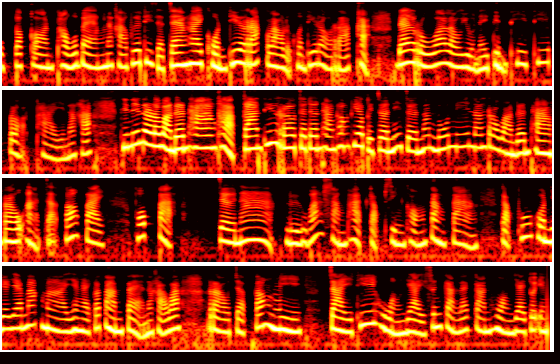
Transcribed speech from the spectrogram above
อุปกรณ์ power bank นะคะ เพื่อที่จะแจ้งให้คนที่รักเราหรือคนที่เรารักค่ะ ได้รู้ว่าเราอยู่ในถิ่นที่ที่ปลอดภัยนะคะ ทีนี้ในระหว่างเดินทางค่ะ การที่เราจะเดินทางท่องเที่ยวไปเจอนี่เจอนั่นนู้นนี้นั้นระหว่างเดินทางเราอาจจะต้องไป พบปะเจอหน้าหรือว่าสัมผัสกับสิ่งของต่างๆ กับผู้คนเยอะแยะมากมายยังไงก็ตามแต่นะคะว่า เราจะต้องมี ใจที่ห่วงใยซึ่งกันและการห่วงใยตัวเอง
